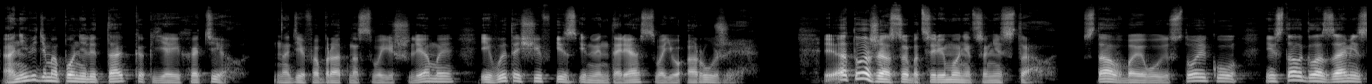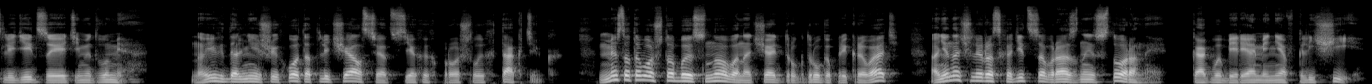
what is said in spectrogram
они, видимо, поняли так, как я и хотел, надев обратно свои шлемы и вытащив из инвентаря свое оружие. Я тоже особо церемониться не стал встал в боевую стойку и стал глазами следить за этими двумя. Но их дальнейший ход отличался от всех их прошлых тактик. Вместо того, чтобы снова начать друг друга прикрывать, они начали расходиться в разные стороны, как бы беря меня в клещи.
